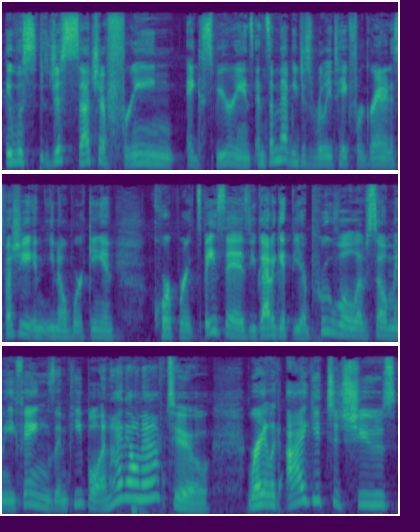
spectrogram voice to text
It was just such a freeing experience and something that we just really take for granted, especially in, you know, working in corporate spaces. You got to get the approval of so many things and people, and I don't have to, right? Like, I get to choose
